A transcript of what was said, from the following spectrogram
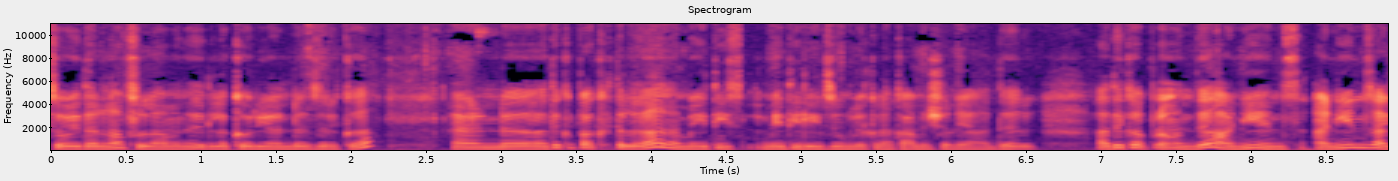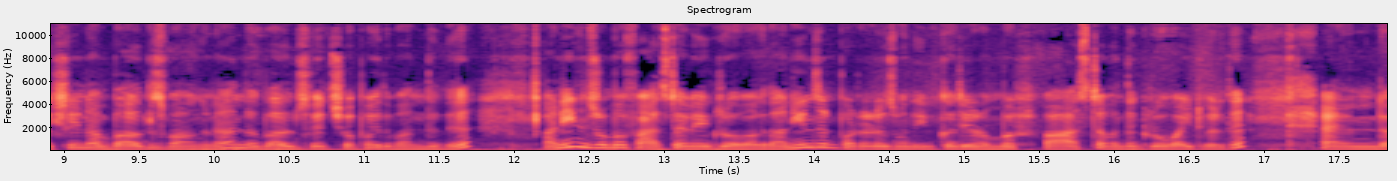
ஸோ இதெல்லாம் ஃபுல்லாக வந்து இதில் கொரியாண்டர்ஸ் இருக்குது அண்டு அதுக்கு பக்கத்தில் தான் அந்த மேத்தி மேத்தி லீவ்ஸ் உங்களுக்கு நான் காமிச்சேன் இல்லையா? அது. அதுக்கப்புறம் வந்து அனியன்ஸ் அனியன்ஸ் ஆக்சுவலி நான் பல்ப்ஸ் வாங்கினேன். அந்த பல்ப்ஸ் வச்சப்போ இது வந்தது. அனியன்ஸ் ரொம்ப ஃபாஸ்ட்டாகவே க்ரோ ஆகுது. அனியன்ஸ் அண்ட் பொட்டேட்டோஸ் வந்து இருக்கிறதே ரொம்ப ஃபாஸ்ட்டாக வந்து க்ரோ ஆகிட்டு வருது. அண்ட்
